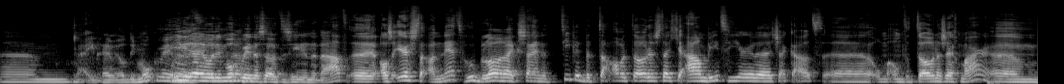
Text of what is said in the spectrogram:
Ehm, Ja, iedereen wil die mok winnen. Iedereen wil die mok Ja. winnen zo te zien inderdaad. Als eerste Annette, hoe belangrijk zijn de type betaalmethodes dat je aanbiedt hier de checkout om, om te tonen zeg maar. Ehm,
